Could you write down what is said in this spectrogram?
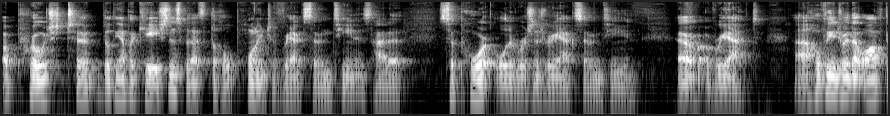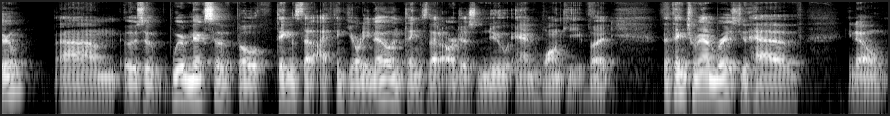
approach to building applications, but that's the whole point of React 17 is how to support older versions of React 17 uh, of React. Uh, hopefully you enjoyed that walkthrough. Um, it was a weird mix of both things that I think you already know and things that are just new and wonky. But the thing to remember is you have, you know,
